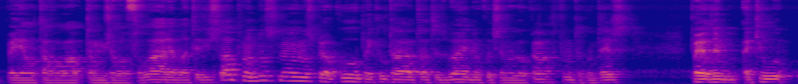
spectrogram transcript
epá, ela estava lá, estávamos a falar, ela até disse, ah pronto, não se, não, não se preocupe, aquilo está tá tudo bem, não aconteceu nada ao carro, pronto, acontece. Epá, eu lembro, aquilo,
